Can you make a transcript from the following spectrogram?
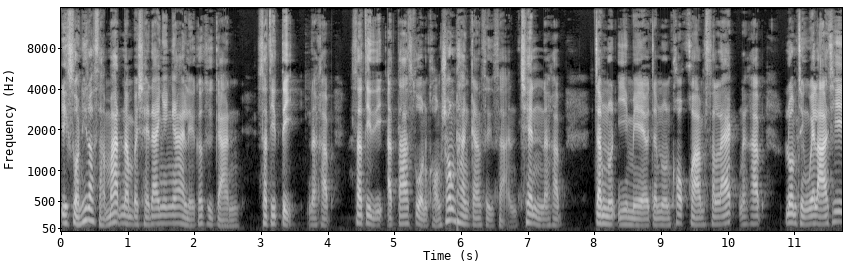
อีกส่วนที่เราสามารถนำไปใช้ได้ง่าย ๆ เลยก็คือการสถิตินะครับสถิติอัตราส่วนของช่องทางการสื่อสาร เช่นนะครับจำนวนอีเมลจำนวนข้อความ Slack นะครับ รวมถึงเวลาที่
